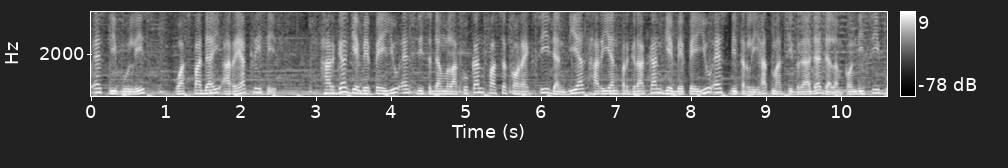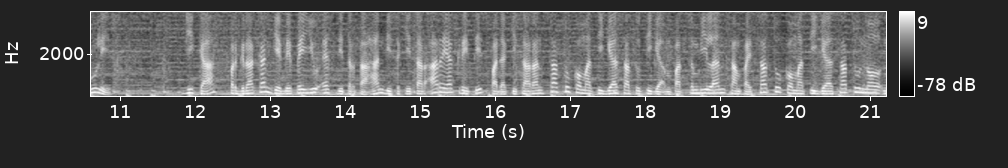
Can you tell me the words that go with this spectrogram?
USD bullish, waspadai area kritis. Harga GBP USD sedang melakukan fase koreksi dan bias harian pergerakan GBP USD terlihat masih berada dalam kondisi bullish. Jika pergerakan GBP USD tertahan di sekitar area kritis pada kisaran 1,31349 sampai 1,31060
